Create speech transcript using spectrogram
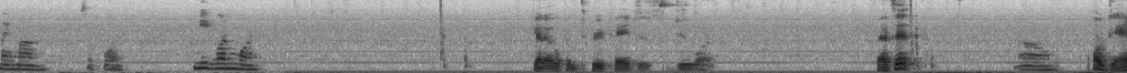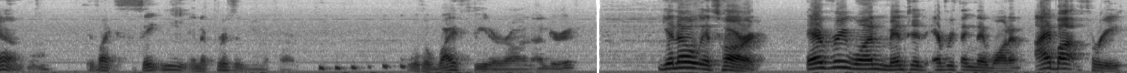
my mom. So four. Need one more. Gotta open three pages to do one. That's it. Oh, Oh damn. Yeah. It's like Satan in a prison uniform. with a wife beater on under it. You know it's hard. Everyone minted everything they wanted. I bought three.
